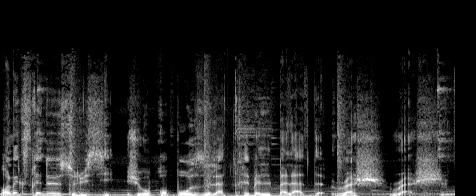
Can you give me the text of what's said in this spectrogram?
En extrait de celui-ci, je vous propose la très belle ballade Rush Rush.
